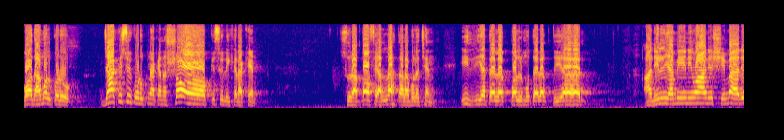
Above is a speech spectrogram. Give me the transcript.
বদ আমল করুক, যা কিছুই করুক না কেন সব কিছু লিখে রাখেন। সুরা কফে আল্লাহ তালা বলেছেন আনিল ইয়ামিনি ওয়া আনিশ শিমালি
